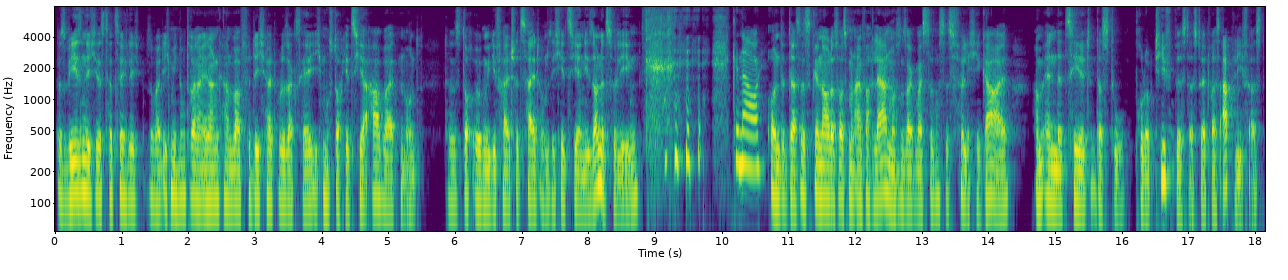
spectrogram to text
Das Wesentliche ist tatsächlich, soweit ich mich noch dran erinnern kann, war für dich halt, wo du sagst, hey, ich muss doch jetzt hier arbeiten und das ist doch irgendwie die falsche Zeit, um sich jetzt hier in die Sonne zu legen. genau. Und das ist genau das, was man einfach lernen muss und sagt, weißt du, was ist völlig egal. Am Ende zählt, dass du produktiv bist, dass du etwas ablieferst.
